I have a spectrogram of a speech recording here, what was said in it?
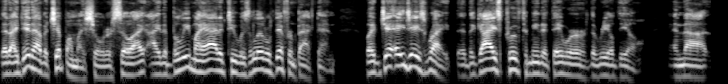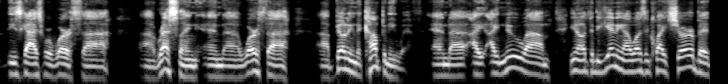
that I did have a chip on my shoulder. So I, I believe my attitude was a little different back then. But J- AJ's right. The, the guys proved to me that they were the real deal. And uh, these guys were worth uh, uh, wrestling and uh, worth uh, uh, building the company with. And I, I knew, um, you know, at the beginning, I wasn't quite sure, but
